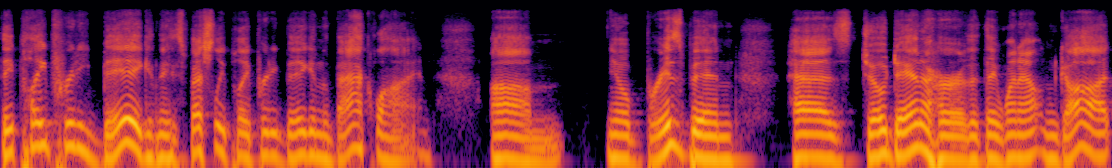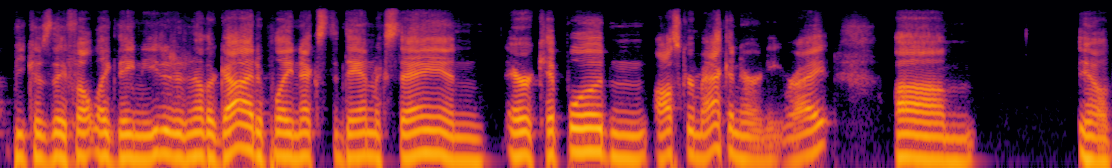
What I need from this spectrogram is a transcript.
they play pretty big and they especially play pretty big in the back line. Um, you know, Brisbane has Joe Daniher that they went out and got because they felt like they needed another guy to play next to Dan McStay and Eric Hipwood and Oscar McInerney, right? Um, you know,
